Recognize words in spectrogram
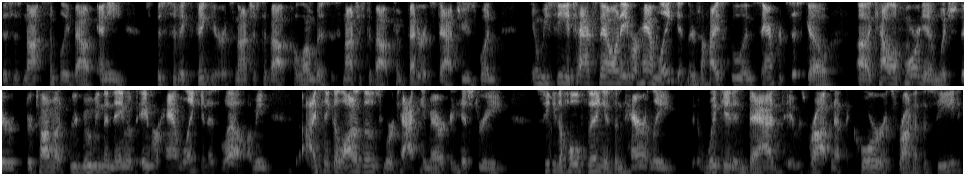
this is not simply about any specific figure. It's not just about Columbus. It's not just about Confederate statues. When you know, we see attacks now on Abraham Lincoln, there's a high school in San Francisco uh, California, in which they're they're talking about removing the name of Abraham Lincoln as well. I mean, I think a lot of those who are attacking American history see the whole thing as inherently wicked and bad. It was rotten at the core. It's rotten at the seed.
